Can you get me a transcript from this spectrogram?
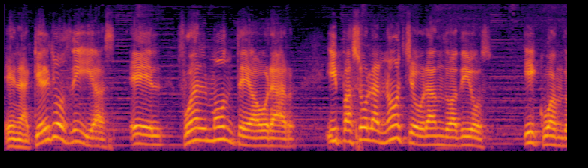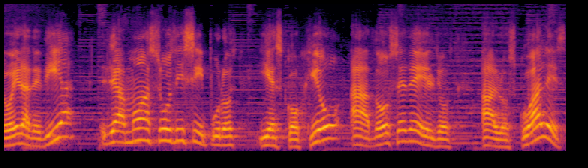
en aquellos días él fue al monte a orar y pasó la noche orando a Dios, y cuando era de día, llamó a sus discípulos y escogió a doce de ellos, a los cuales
